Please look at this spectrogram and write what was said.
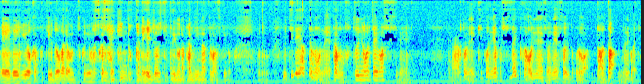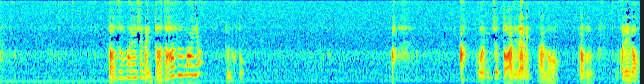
えー、レビューを書くっていう動画でも作りますか最近どっかで炎上してたような感じになってますけど。うん、うちでやってもね、多分普通に終わっちゃいますしね。あとね、結構ね、やっぱ取材とか降りないですよね、そういうところは。だだ、なにこれ？だずま屋じゃない、だだるま屋どういうこと？あ、あ、これ、ちょっとあれだね。あの、多分、これの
